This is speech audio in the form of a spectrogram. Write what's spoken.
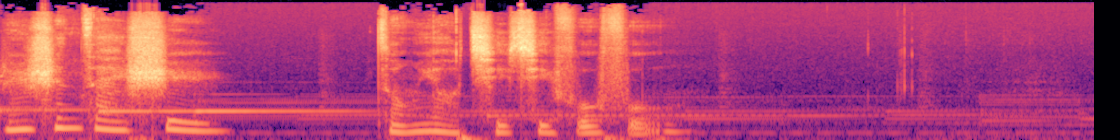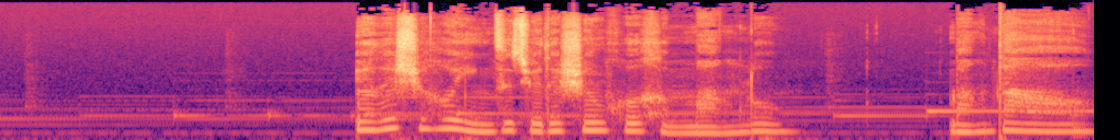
人生在世，总有起起伏伏。有的时候，影子觉得生活很忙碌，忙到……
